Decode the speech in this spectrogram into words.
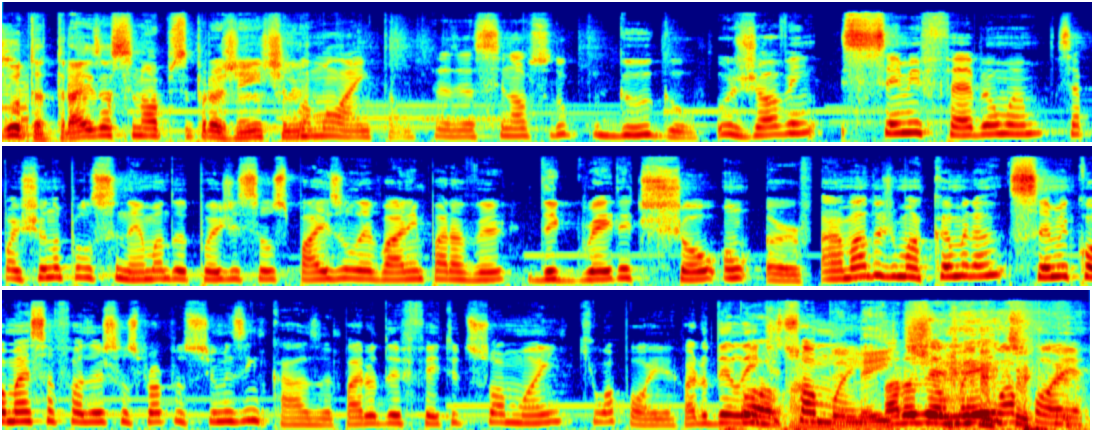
Guta, traz a sinopse pra gente, né? Vamos lá então, trazer a sinopse do Google. O jovem Sammy Fabelman se apaixona pelo cinema depois de seus pais o levarem para ver The Greatest Show on Earth. Armado de uma câmera, Sammy começa a fazer seus próprios filmes em casa, para o defeito de sua mãe, que o apoia. Para o deleite Pô, de sua para o mãe, deleite. Para o sua mãe que o deleite. apoia.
